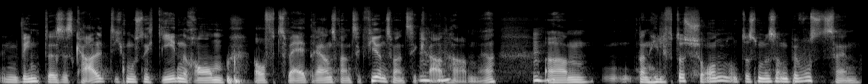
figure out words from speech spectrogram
im Winter ist es kalt, ich muss nicht jeden Raum auf 2, 23, 24 Grad mhm. haben, ja, mhm. ähm, dann hilft das schon und das muss einem bewusst sein.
